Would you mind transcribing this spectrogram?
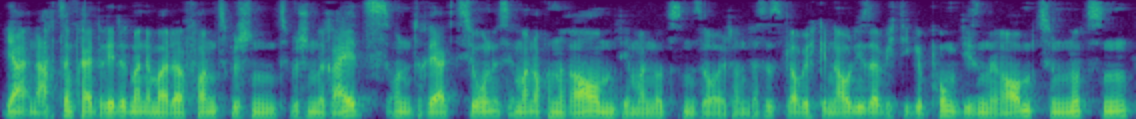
ja, in Achtsamkeit redet man immer davon, zwischen, zwischen Reiz und Reaktion ist immer noch ein Raum, den man nutzen sollte. Und das ist, glaube ich, genau dieser wichtige Punkt, diesen Raum zu nutzen.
